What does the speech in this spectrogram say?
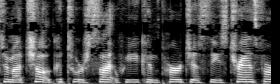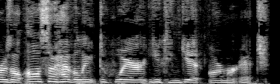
to my Chalk Couture site where you can purchase these transfers. I'll also have a link to where you can get Armour Etch.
